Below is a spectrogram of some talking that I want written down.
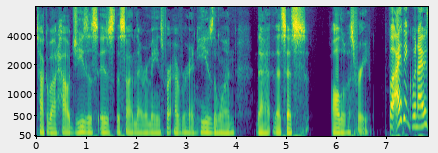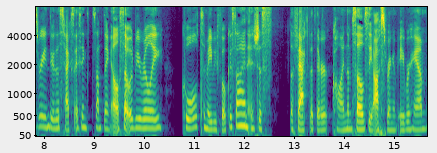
talk about how Jesus is the Son that remains forever and he is the one that that sets all of us free. But I think when I was reading through this text, I think something else that would be really cool to maybe focus on is just the fact that they're calling themselves the offspring of Abraham.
